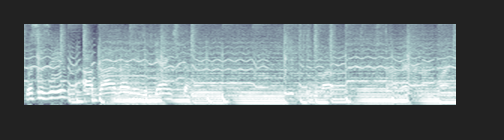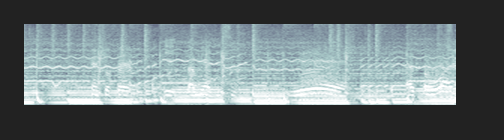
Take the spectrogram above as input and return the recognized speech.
This is Yves, our driver, and he's a gangster. Yves, well, avec un emploi, un chauffeur et l'ami à DC. Yeah, that's the one.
